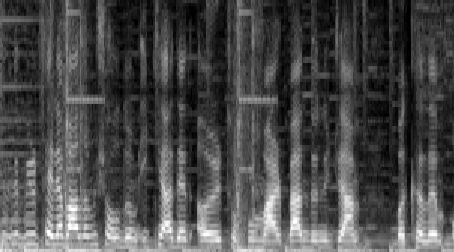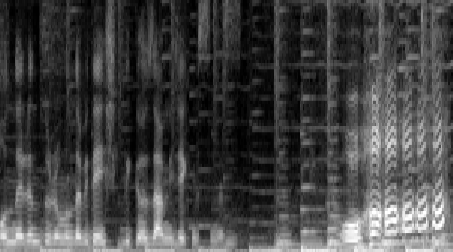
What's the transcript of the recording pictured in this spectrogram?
Şimdi bir tele bağlamış olduğum iki adet ağır topum var. Ben döneceğim. Bakalım onların durumunda bir değişiklik gözlemleyecek misiniz? Oha!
